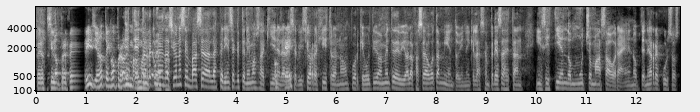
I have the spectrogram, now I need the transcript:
Pero si lo preferís, yo no tengo problema. Esta recomendación es en base a la experiencia que tenemos aquí en el área de servicio de registro, ¿no? Porque últimamente debido a la fase de agotamiento y en que las empresas están insistiendo mucho más ahora en obtener recursos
